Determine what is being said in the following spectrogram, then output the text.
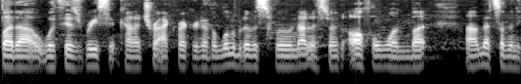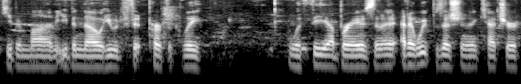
But uh, with his recent kind of track record of a little bit of a swoon, not necessarily an awful one, but um, that's something to keep in mind. Even though he would fit perfectly with the uh, Braves at a weak position in catcher,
